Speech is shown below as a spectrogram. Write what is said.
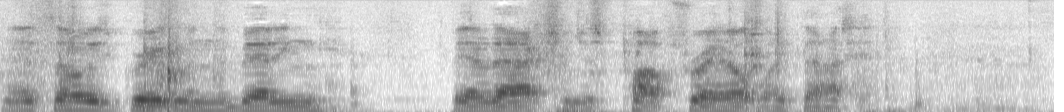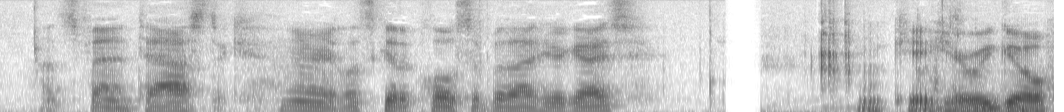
And it's always great when the bedding, bedded action just pops right out like that. That's fantastic. Alright, let's get a close-up of that here, guys. Okay, here we go.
